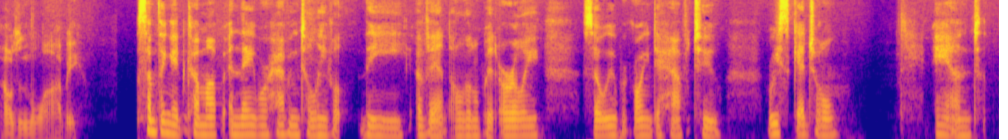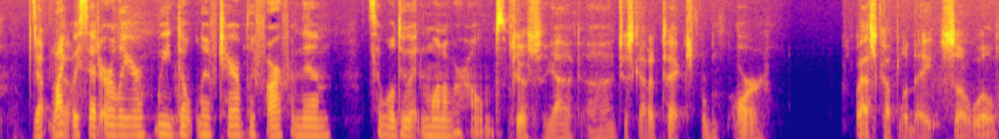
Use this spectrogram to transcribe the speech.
I was in the lobby. something had come up and they were having to leave the event a little bit early. So we were going to have to reschedule. And Yep. like we said earlier, we don't live terribly far from them. So we'll do it in one of our homes. Just yeah, uh, just got a text from our last couple of dates, so we'll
